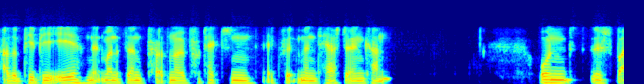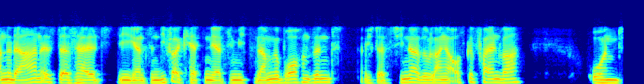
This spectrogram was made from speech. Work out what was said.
also PPE nennt man es dann, Personal Protection Equipment herstellen kann. Und das Spannende daran ist, dass halt die ganzen Lieferketten ja ziemlich zusammengebrochen sind, dadurch, dass China so lange ausgefallen war. Und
